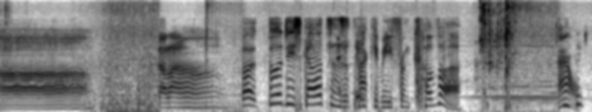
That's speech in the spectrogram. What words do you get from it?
ah, ta-da. But bloody skeletons attacking me from cover. Ow!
